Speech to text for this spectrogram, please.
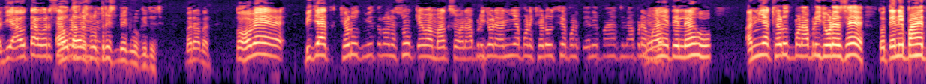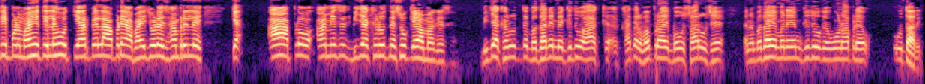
હજી આવતા વર્ષે આવતા વર્ષનું ત્રીસ બેગનું કીધું છે. બરાબર. તો હવે બીજા ખેડૂત મિત્રોને શું કહેવા માંગશો? અને આપણી જોડે અન્ય પણ ખેડૂત છે પણ તેની પાસેથી આપણે માહિતી લેવું અન્ય ખેડૂત પણ આપણી જોડે છે તો તેની પાસેથી પણ માહિતી લેવું ત્યાર પહેલા આપણે આ ભાઈ જોડે સાંભળી લઈ કે આ આપણો આ મેસેજ બીજા ખેડૂતને શું કહેવા માંગે છે? બીજા ખેડૂતને બધાને મેં કીધું આ ખાતર વપરાય બહુ સારું છે. અને બધાએ મને એમ કીધું કે ઓણ આપણે ઉતારી.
